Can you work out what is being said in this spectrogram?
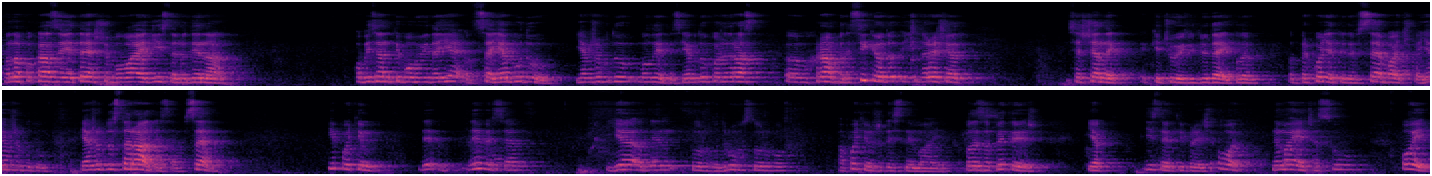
вона показує те, що буває дійсно людина обіцянки Богу віддає, все, я буду, я вже буду молитися, я буду кожен раз е, в храм ходити. І, до речі, от, священники чують від людей, коли приходять люди, все, батюшка, я вже буду, я вже буду старатися, все. І потім дивишся, є один службу, другу службу, а потім вже десь немає. Коли запитуєш, як дійсно як ті притчі, ой, немає часу, ой,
